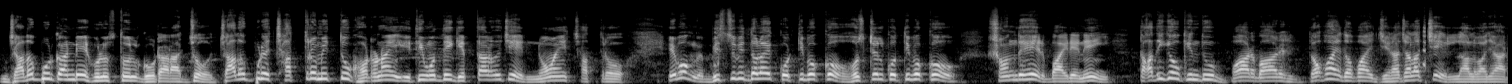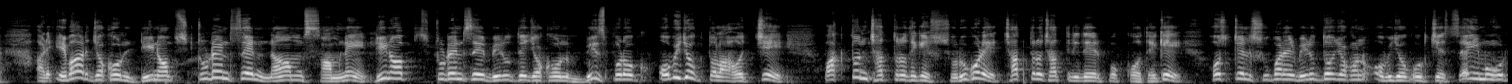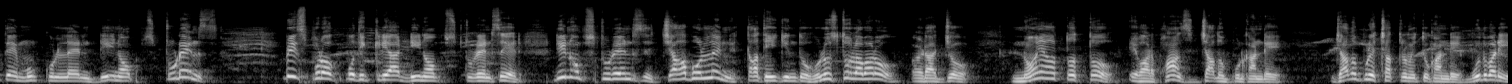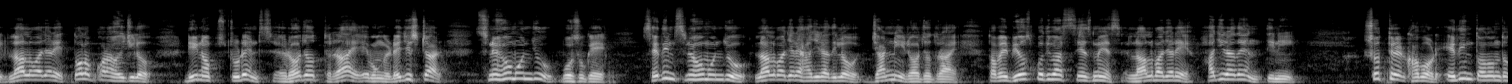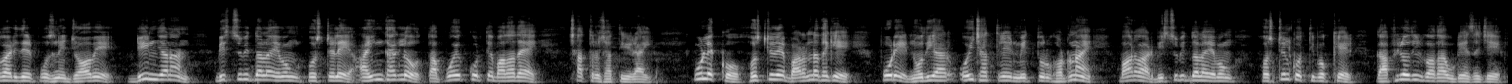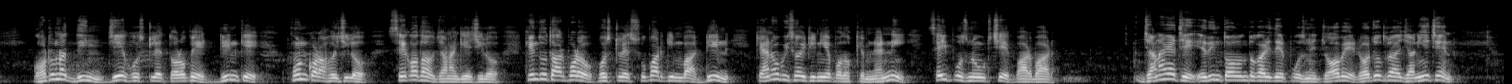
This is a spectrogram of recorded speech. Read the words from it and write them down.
যাদবপুর কাণ্ডে হুলস্থুল গোটা রাজ্য। যাদবপুরের ছাত্র মৃত্যু ঘটনায় ইতিমধ্যেই গ্রেপ্তার হয়েছে নয় ছাত্র এবং বিশ্ববিদ্যালয় কর্তৃপক্ষ, হোস্টেল কর্তৃপক্ষ সন্দেহের বাইরে নেই। তাদিকেও কিন্তু বারবার দফায় দফায় জেরা চালাচ্ছে লালবাজার। আর এবার যখন ডিন অফ স্টুডেন্টসের নাম সামনে ডিন অফ স্টুডেন্টসের বিরুদ্ধে যখন বিস্ফোরক অভিযোগ তোলা হচ্ছে, প্রাক্তন ছাত্র থেকে শুরু করে ছাত্রছাত্রীদের পক্ষ থেকে হোস্টেল সুপারের বিরুদ্ধেও যখন অভিযোগ উঠছে, সেই মুহূর্তে মুখ খুললেন ডিন অফ স্টুডেন্টস বিস্ফোরক প্রতিক্রিয়া ডিন অফ স্টুডেন্টসের ডিন অফ স্টুডেন্টস যা বললেন, তাতেই কিন্তু হুলস্থুল আবারও রাজ্য। নয়া তথ্য এবার ফাঁস যাদবপুর কাণ্ডে। যাদবপুরের ছাত্র মৃত্যুকাণ্ডে বুধবারই লালবাজারে তলব করা হয়েছিল dean of students Rajat Roy এবং রেজিস্ট্রার স্নেহমঞ্জু বসুকে। সেদিন স্নেহমঞ্জু লালবাজারে হাজিরা দিল জাননি রজত রায়, তবে বৃহস্পতিবার শেষমেশ লালবাজারে হাজিরা দেন তিনি। সূত্রের খবর, এদিন তদন্তকারীদের প্রশ্নের জবাবে ডিন জানান, বিশ্ববিদ্যালয় এবং হোস্টেলে আইন থাকলেও তা প্রয়োগ করতে বাধা দেয় ছাত্রছাত্রীরাই। উল্লেখ্য, হোস্টেলের বারান্দা থেকে পড়ে নদিয়ার ওই ছাত্রের মৃত্যুর ঘটনায় বারবার বিশ্ববিদ্যালয় এবং হোস্টেল কর্তৃপক্ষের গাফিলতির কথা উঠে এসেছে। ঘটনার দিন যে হোস্টেলের তরফে ডিনকে ফোন করা হয়েছিল, সে কথাও জানা গিয়েছিল। কিন্তু তারপরেও হোস্টেলের সুপার কিংবা ডিন কেন বিষয়টি নিয়ে পদক্ষেপ নেননি, সেই প্রশ্ন উঠছে বারবার। জানা গেছে, এদিন তদন্তকারীদের প্রশ্নের জবাবে রজত রায় জানিয়েছেন,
